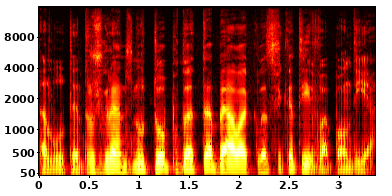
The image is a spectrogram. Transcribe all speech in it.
a luta entre os grandes no topo da tabela classificativa. Bom dia.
